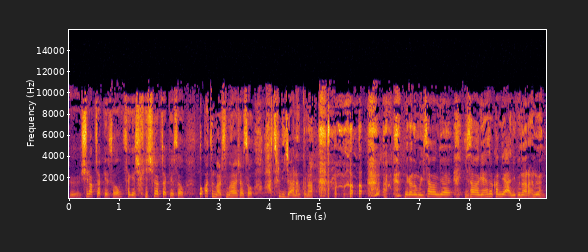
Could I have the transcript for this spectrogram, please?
그 신학자께서, 세계적인 신학자께서 똑같은 말씀을 하셔서, 아, 틀리지 않았구나. 내가 너무 이상한 게, 이상하게 해석한 게 아니구나라는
